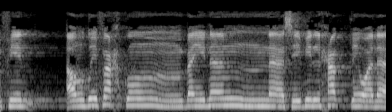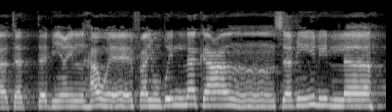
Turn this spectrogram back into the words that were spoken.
في الأرض فاحكم بين الناس بالحق ولا تتبع الهوى فيضلك عن سبيل الله.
